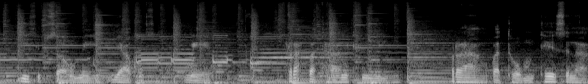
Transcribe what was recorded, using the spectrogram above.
22 เมตร ยาว66เมตร พระประธานคือปรางปฐมเทศนา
